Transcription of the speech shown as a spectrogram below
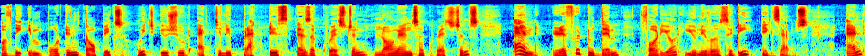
of the important topics which you should actually practice as a question, long answer questions, and refer to them for your university exams and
